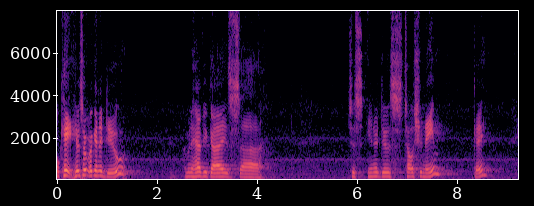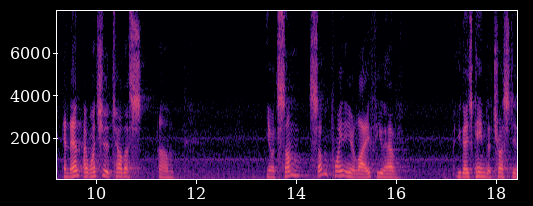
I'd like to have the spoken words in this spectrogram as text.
okay, here's what we're going to do. I'm going to have you guys uh, just introduce, tell us your name, okay? And then I want you to tell us, um, you know, at some, some point in your life, you have you guys came to trust in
